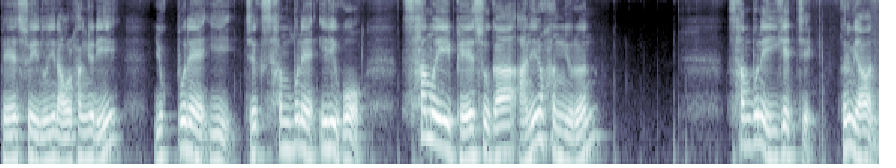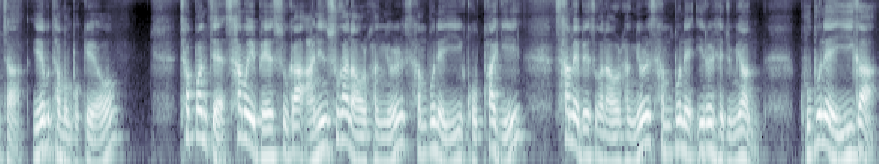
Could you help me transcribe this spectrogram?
배수의 눈이 나올 확률이 6분의 2, 즉 3분의 1이고 3의 배수가 아닐 확률은 3분의 2겠지. 그러면 자 얘부터 한번 볼게요. 첫 번째 3의 배수가 아닌 수가 나올 확률 3분의 2 곱하기 3의 배수가 나올 확률 3분의 1을 해주면 9분의 2가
